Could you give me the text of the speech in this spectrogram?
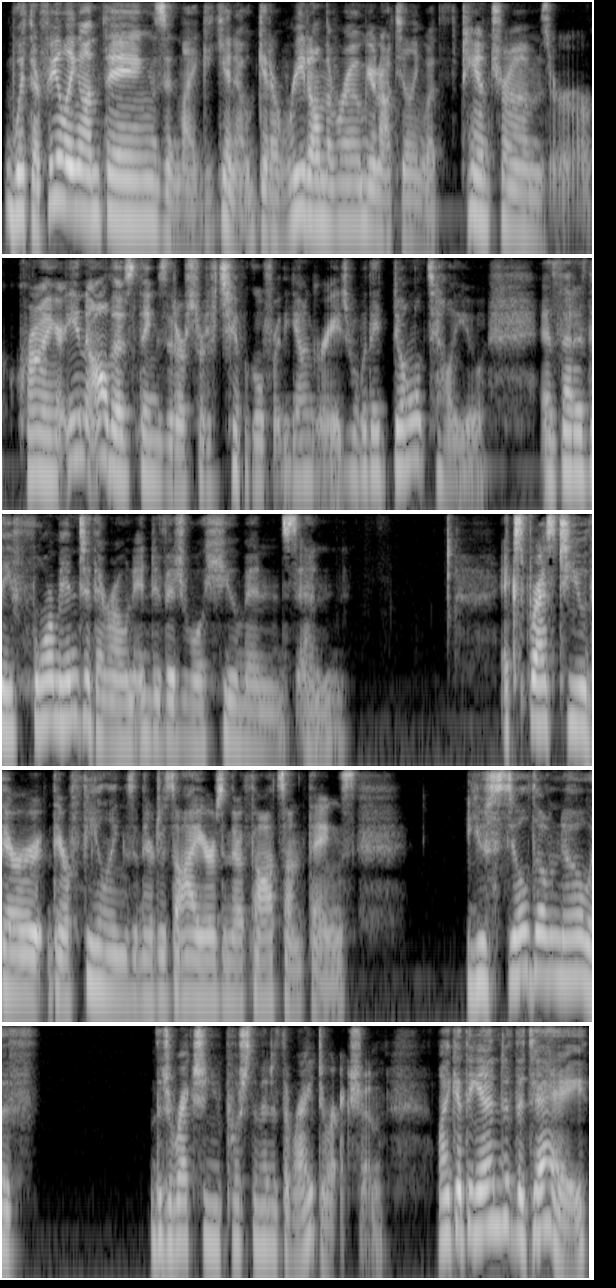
what they're feeling on things and like, you know, get a read on the room. You're not dealing with tantrums or, or, crying or, you know, all those things that are sort of typical for the younger age. But what they don't tell you is that as they form into their own individual humans and express to you their their feelings and their desires and their thoughts on things, you still don't know if the direction you push them in is the right direction. Like at the end of the day,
